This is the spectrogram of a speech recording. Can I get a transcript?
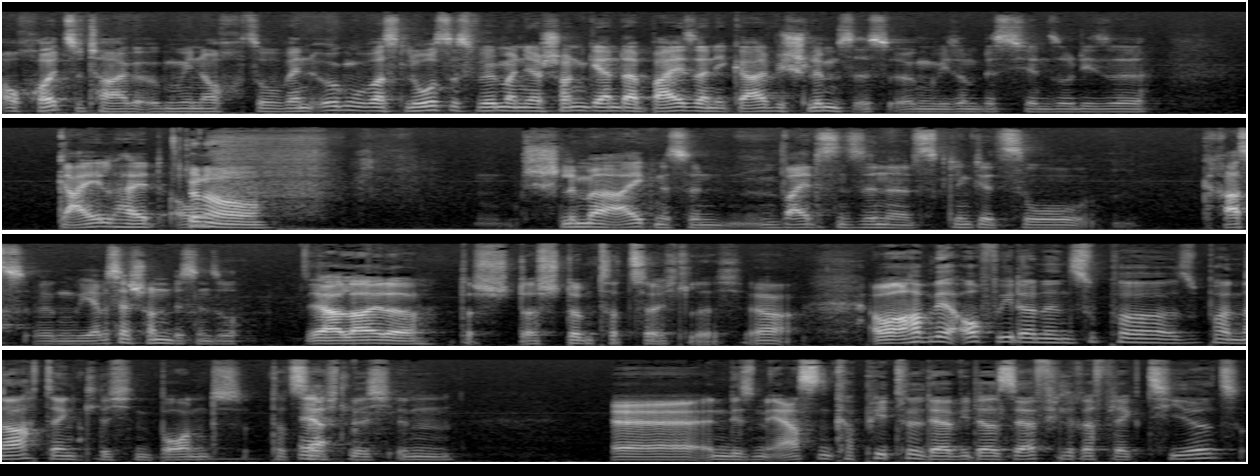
auch heutzutage irgendwie noch so, wenn irgendwo was los ist, will man ja schon gern dabei sein, egal wie schlimm es ist, irgendwie so ein bisschen. So diese Geilheit auf genau. schlimme Ereignisse im weitesten Sinne. Das klingt jetzt so krass irgendwie, aber es ist ja schon ein bisschen so. Ja, leider. Das, das stimmt tatsächlich, ja. Aber haben wir auch wieder einen super, super nachdenklichen Bond tatsächlich ja. in äh, in diesem ersten Kapitel, der wieder sehr viel reflektiert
